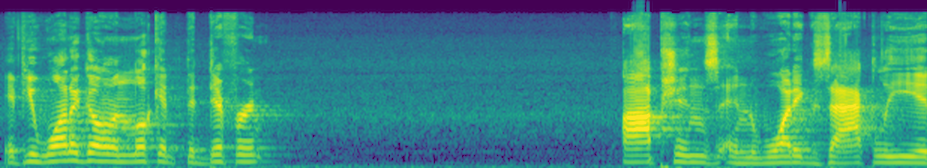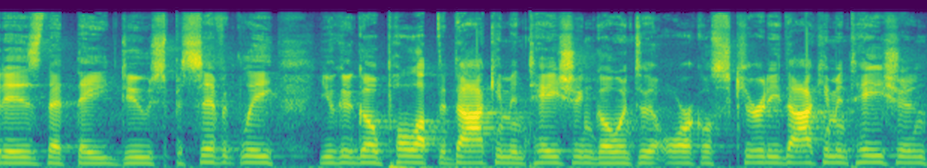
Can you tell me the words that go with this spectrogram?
If you want to go and look at the different options and what exactly it is that they do specifically. You could go pull up the documentation, go into the Oracle security documentation.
